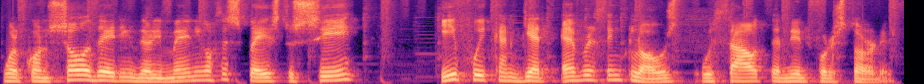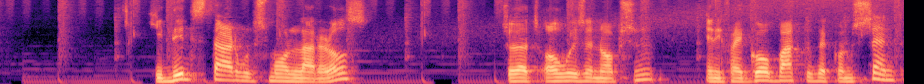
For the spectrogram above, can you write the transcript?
We're consolidating the remaining of the space to see if we can get everything closed without the need for restorative. He did start with small laterals, so that's always an option. And if I go back to the consent,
